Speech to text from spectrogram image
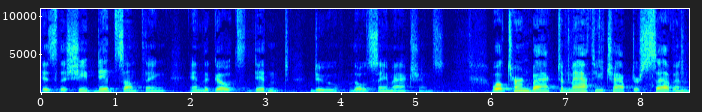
is the sheep did something and the goats didn't do those same actions. Well, turn back to Matthew chapter 7,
